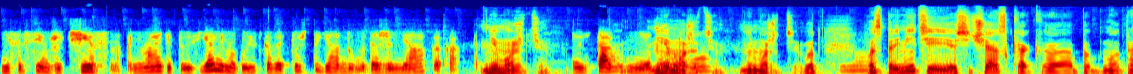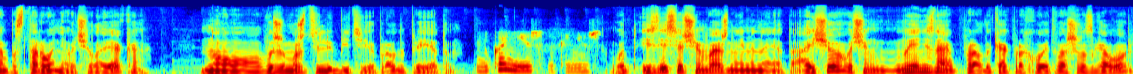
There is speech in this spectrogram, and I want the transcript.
не совсем же честно, понимаете, то есть я не могу ей сказать то, что я думаю, даже мягко как-то, Не можете. то есть так, нет, не могу. можете. Не можете. Вот Ну, Воспримите ее сейчас как э, ну, прям постороннего человека, но вы же можете любить ее, правда, при этом. ну, конечно, конечно. Вот и здесь очень важно именно это. А еще очень, ну я не знаю, правда, как проходит ваш разговор,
